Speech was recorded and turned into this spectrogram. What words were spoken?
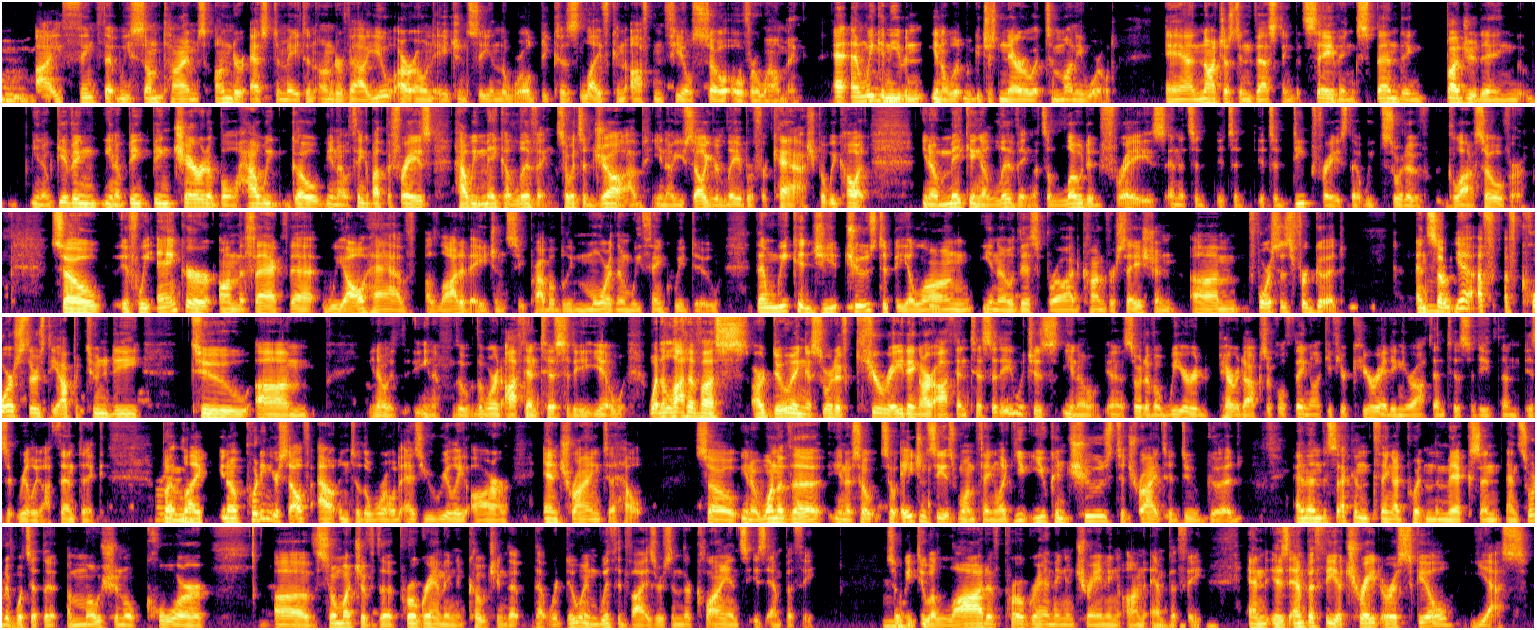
Hmm. I think that we sometimes underestimate and undervalue our own agency in the world because life can often feel so overwhelming and, and we can mm-hmm. even you know we could just narrow it to money world and not just investing but saving spending budgeting you know giving you know being being charitable how we go you know think about the phrase how we make a living. So it's a job you know you sell your labor for cash but we call it you know making a living. That's a loaded phrase and it's a it's a it's a deep phrase that we sort of gloss over So if we anchor on the fact that we all have a lot of agency, probably more than we think we do, then we could g- choose to be along, you know, this broad conversation, um, forces for good. And so, mm-hmm. yeah, of, of course, there's the opportunity to um, you know you know the, the word authenticity you know what a lot of us are doing is sort of curating our authenticity which is you know uh, sort of a weird paradoxical thing. Like if you're curating your authenticity then is it really authentic? Mm. but like you know putting yourself out into the world as you really are and trying to help. So you know one of the you know so so agency is one thing. Like you you can choose to try to do good. And then the second thing i'd put in the mix and and sort of what's at the emotional core of so much of the programming and coaching that that we're doing with advisors and their clients is empathy. Mm-hmm. So we do a lot of programming and training on empathy. And is empathy a trait or a skill? Yes.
